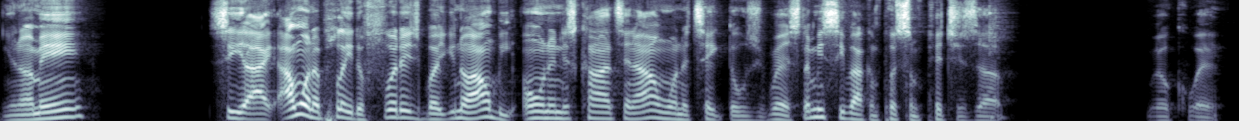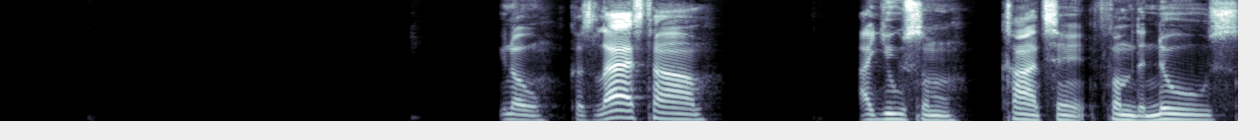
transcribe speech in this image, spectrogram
You know what I mean? See, I, I want to play the footage, but you know, I don't be owning this content. I don't want to take those risks. Let me see if I can put some pictures up real quick. You know, because last time I used some content from the news.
